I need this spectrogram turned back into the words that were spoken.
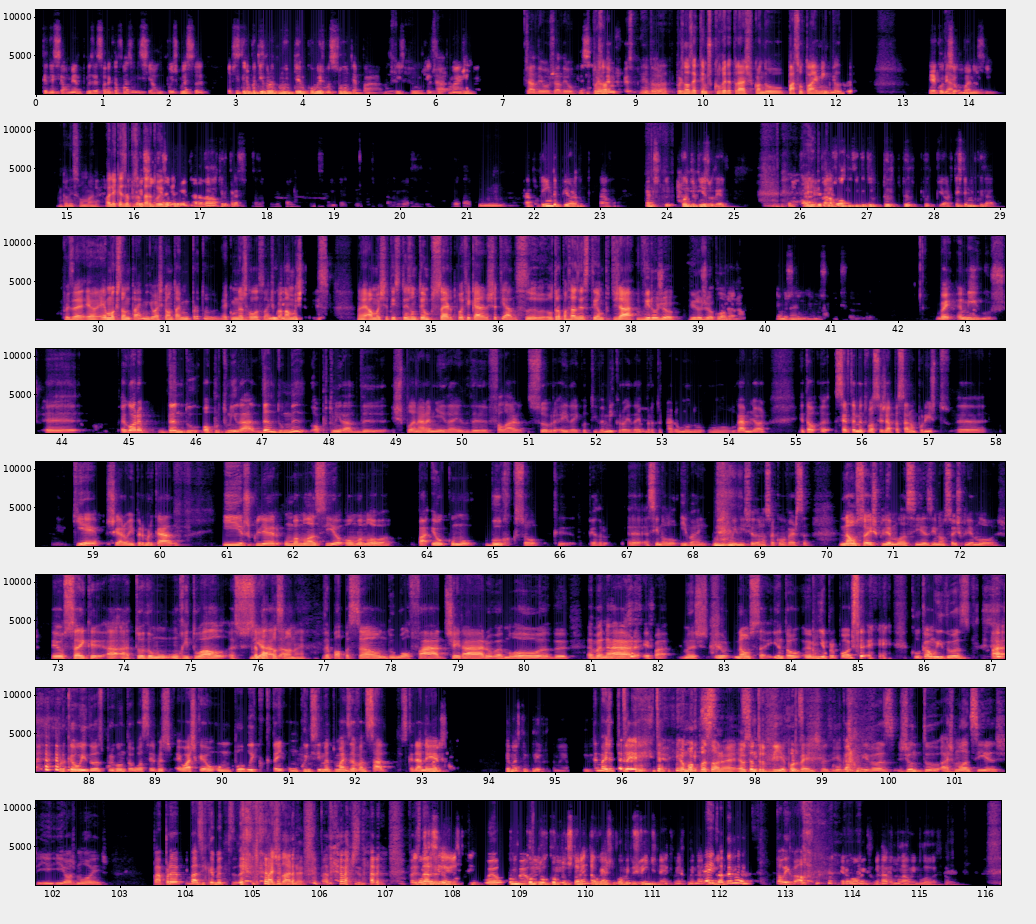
tendencialmente, mas é só naquela fase inicial. Depois começa. É preciso ter empatia durante muito tempo com o mesmo assunto. É pá, mas isto, quer dizer, também. Já deu, já deu. Já já- demos para esse É. Depois nós é que temos que correr atrás quando passa o timing, estás a ver? É a condição humana, sim. Em condição humana. Olha, queres apresentar a tua ideia? aproveitar. A dada altura parece que estás a aproveitar. Estás nervosa, voltar- Hum, ainda pior do que estavam antes de, quando tu tinhas o dedo. Aí dá a volta e fica tudo, tudo, tudo, tudo pior. Tens de ter muito cuidado. Pois é, é, é uma questão de timing. Eu acho que é um timing para tudo. É como nas relações, quando há uma chatice, não é? há uma chatice, tens um tempo certo para ficar chateado. Se ultrapassares esse tempo, já vira o jogo. Vira o jogo logo. Exato. É uma é uma gestão de chave. Bem, amigos, eh, agora dando oportunidade, dando-me oportunidade de explanar a minha ideia, de falar sobre a ideia que eu tive, a micro-ideia para tornar o mundo um lugar melhor. Então, eh, certamente vocês já passaram por isto, eh, que é chegar ao hipermercado e ir escolher uma melancia ou uma meloa. Pá, eu, como burro que sou, que Pedro eh, assinalou e bem no início da nossa conversa, não sei escolher melancias e não sei escolher meloas. Eu sei que há, há todo um, um ritual Da associado palpação, não é? Da palpação, do olfato, de cheirar a meloa, de abanar, epá, mas eu não sei. Então a minha proposta é colocar um idoso, pá, porque o idoso pergunta a vocês, mas eu acho que é um, público que tem um conhecimento mais avançado, se calhar nem é. mais, tem mais tempo livre também. é também, também É uma ocupação, não é? É um centro de dia para os velhos. colocar um idoso junto às melancias e, e aos melões, pá, para basicamente Para ajudar, não é? para ajudar, para ajudar que sim. eu, Como, eu- como no, como no restaurante, há o gajo do Homem dos Vinhos, né, que vai recomendar o É, vinho. exatamente, tal qual. Era o homem que recomendava melão e meloa.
